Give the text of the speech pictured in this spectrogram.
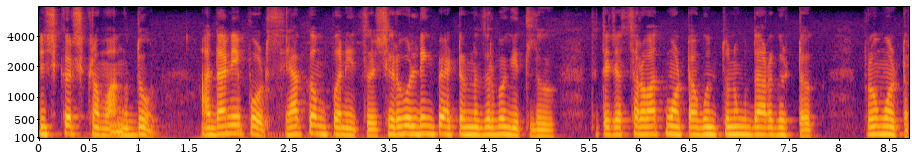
निष्कर्ष क्रमांक दोन. अदानी पोर्ट्स ह्या कंपनीचं शेअर होल्डिंग पॅटर्न जर बघितलं तर त्याच्यात सर्वात मोठा गुंतवणूकदार घटक प्रोमोटर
